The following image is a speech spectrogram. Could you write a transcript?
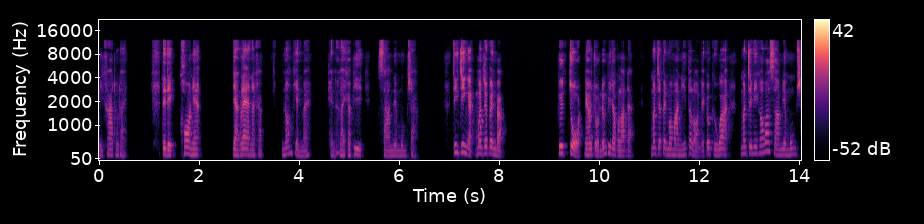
มีค่าเท่าใดเด็กๆข้อเนี้ย อย่างแรกนะครับ น้องเห็นไหม เห็นอะไรครับพี่สามเหลี่ยมมุมฉาก จริง ๆอะมันจะเป็นแบบ คือโจทย์แนวโจทย์เรื่องพีทาโกรัสอะมันจะเป็นประมาณนี้ตลอดเลยก็คือว่า มันจะมีคำว่าสามเหลี่ยมมุมฉ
